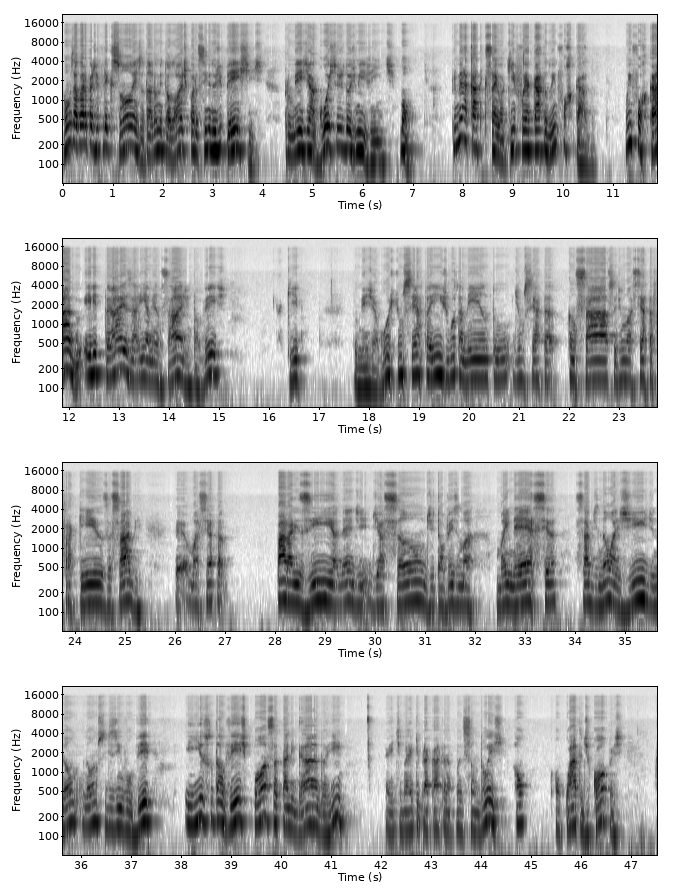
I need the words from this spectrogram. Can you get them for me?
Vamos agora para as reflexões do tarô mitológico para o signo de Peixes, para o mês de agosto de 2020. Bom, a primeira carta que saiu aqui foi a carta do enforcado. O enforcado, ele traz aí a mensagem, talvez, aqui para o mês de agosto, de um certo aí esgotamento, de um certo cansaço, de uma certa fraqueza, sabe? É, uma certa paralisia né, de, de ação, de talvez uma, uma inércia, sabe, de não agir, de não, não se desenvolver. E isso talvez possa estar ligado aí, a gente vai aqui para a carta da posição 2, ao, ao 4 de copas,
